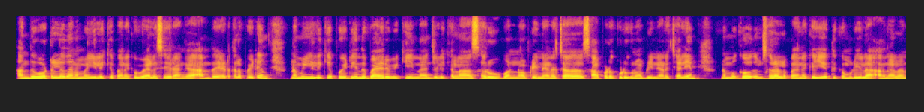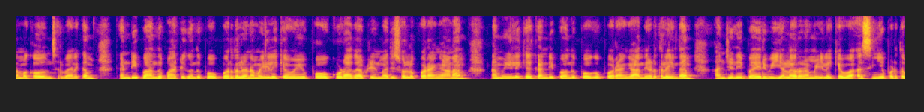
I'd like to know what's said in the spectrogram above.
அந்த ஹோட்டலில் தான் நம்ம இலக்கிய எனக்கு வேலை செய்கிறாங்க அந்த இடத்துல போயிட்டு நம்ம இலக்கிய போயிட்டு இந்த பைரவிக்கு, இந்த அஞ்சலிக்கெல்லாம் சர்வ் பண்ணணும் அப்படின்னு நினச்சா சாப்பாடு கொடுக்கணும் அப்படின்னு நினச்சாலே நம்ம கௌதம் சாரால எனக்கு ஏற்றுக்க முடியல. அதனால் நம்ம கௌதம் சார் கண்டிப்பாக அந்த பார்ட்டிக்கு வந்து போக போகிறதில்ல நம்ம இலக்கியாவையும் போகக்கூடாது அப்படின்னு மாதிரி சொல்ல போகிறாங்க ஆனால் நம்ம இலக்கியா கண்டிப்பாக வந்து போக போகிறாங்க அந்த இடத்துல இந்த அஞ்சலி, பைரவி எல்லாரும் நம்ம இலக்கியாவ அசிங்கப்படுத்த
